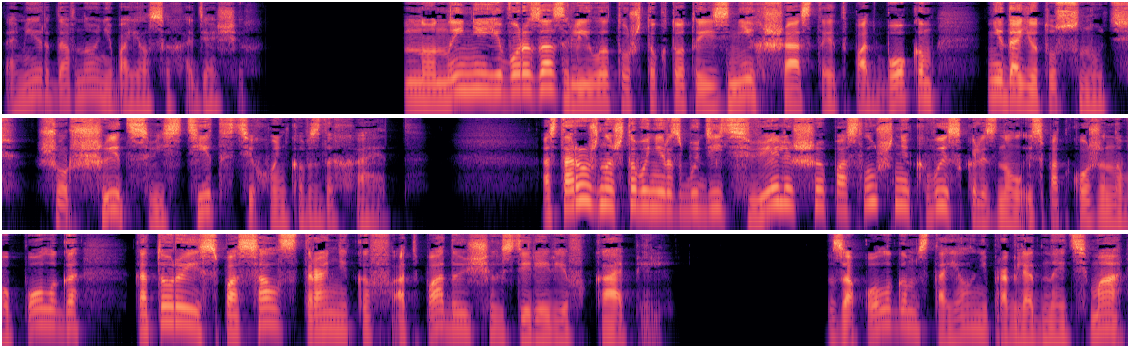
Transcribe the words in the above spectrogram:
Тамир давно не боялся ходящих. Но ныне его разозлило то, что кто-то из них шастает под боком, не дает уснуть, шуршит, свистит, тихонько вздыхает. Осторожно, чтобы не разбудить Велиша, послушник выскользнул из-под кожаного полога, который спасал странников от падающих с деревьев капель. За пологом стояла непроглядная тьма,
